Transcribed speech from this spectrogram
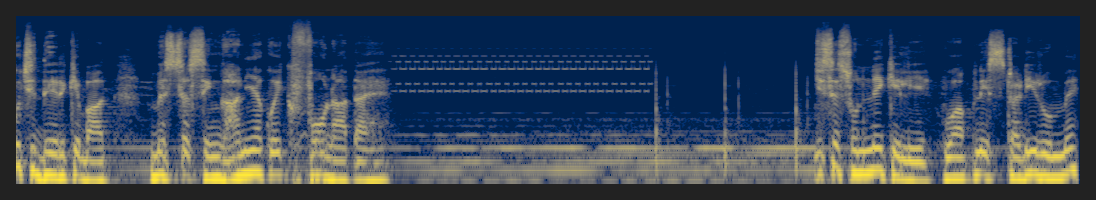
कुछ देर के बाद मिस्टर सिंघानिया को एक फ़ोन आता है। जिसे सुनने के लिए वो अपनी स्टडी रूम में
